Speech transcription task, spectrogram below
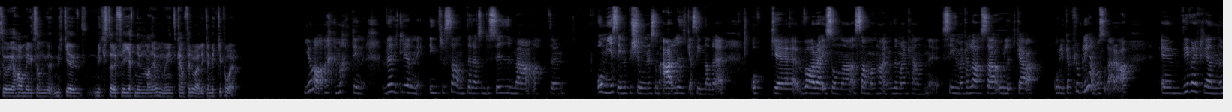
så har man liksom mycket, mycket större frihet nu när man är ung och inte kan förlora lika mycket på det. Ja, Martin, verkligen intressant det där som du säger med att eh, omge sig med personer som är likasinnade och eh, vara i sådana sammanhang där man kan eh, se hur man kan lösa olika, olika problem och sådär. Eh, det är verkligen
